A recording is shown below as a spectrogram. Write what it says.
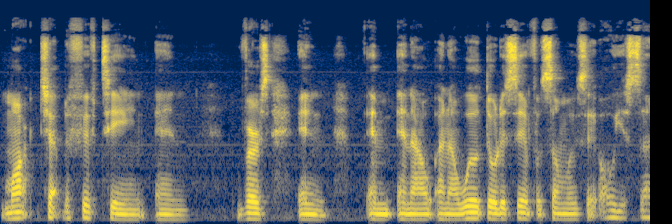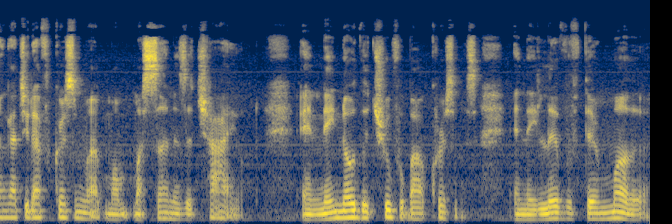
Mark chapter 15 and verse and and and I and I will throw this in for someone who say, "Oh, your son got you that for Christmas." My, my my son is a child, and they know the truth about Christmas, and they live with their mother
